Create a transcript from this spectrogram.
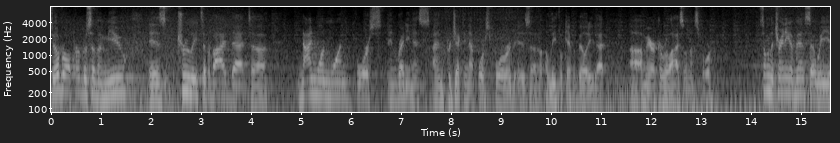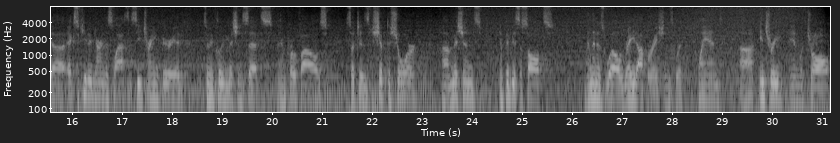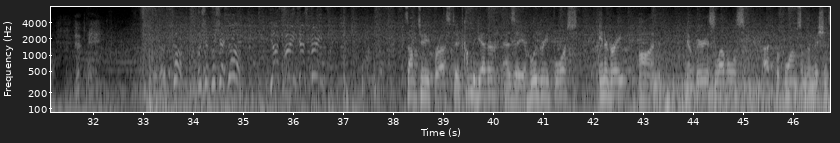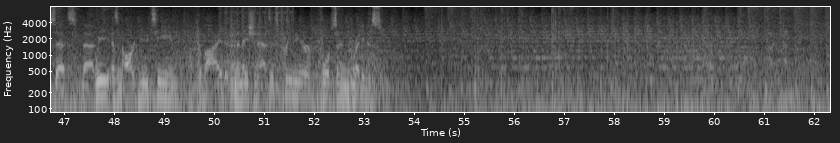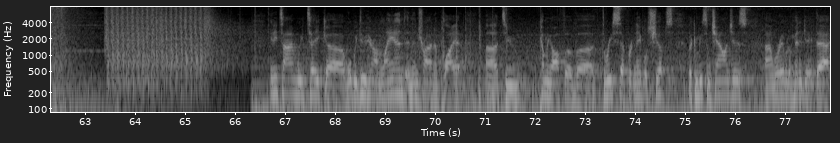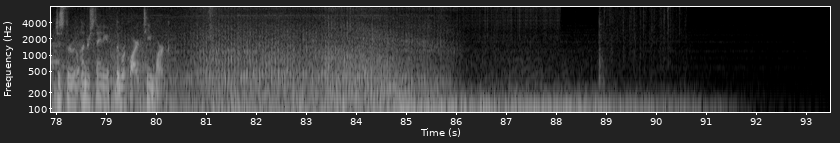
The overall purpose of a MEU is truly to provide that uh, 911 force in readiness and projecting that force forward is a, a lethal capability that uh, America relies on us for. Some of the training events that we uh, executed during this last at sea training period to include mission sets and profiles such as ship to shore uh, missions, amphibious assaults, and then as well raid operations with planned uh, entry and withdrawal. Go! Push it, push it, go! Yes, yes! It's an opportunity for us to come together as a blue-green force, integrate on you know, various levels uh, to perform some of the mission sets that we as an ARG-MEU team uh, provide the nation as its premier force in readiness. Anytime we take uh, what we do here on land and then try and apply it uh, to coming off of uh, three separate naval ships, there can be some challenges. Uh, we're able to mitigate that just through understanding the required teamwork.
